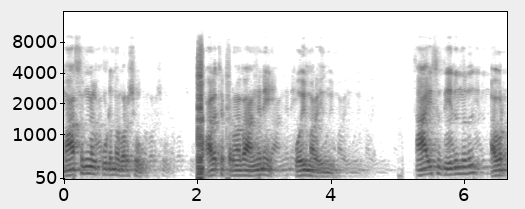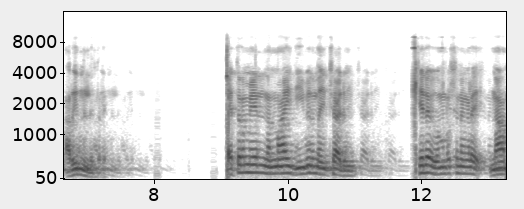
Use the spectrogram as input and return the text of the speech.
മാസങ്ങൾ കൂടുന്ന വർഷവും കാലചക്രമത അങ്ങനെ പോയി മറയുന്നു. ആയുസ് തീരുന്നത് അവർ അറിയുന്നില്ലത്രേ. എത്രമേൽ നന്നായി ജീവിതം നയിച്ചാലും ചില വിമർശനങ്ങളെ നാം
